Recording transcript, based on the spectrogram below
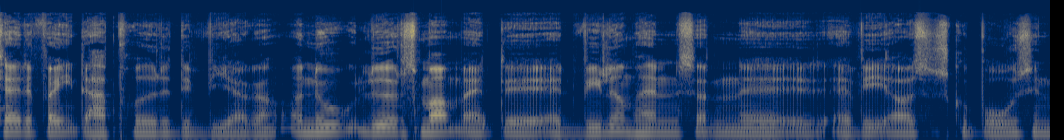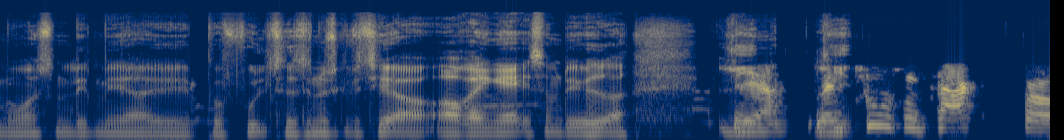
tag det for en, der har prøvet det, det virker. Og nu lyder det som om, at, øh, at Willem, han sådan, øh, er ved også at skulle bruge sin mor sådan lidt mere øh, på fuld tid. Så nu skal vi til at, at ringe af, som det hedder. Line, Ja, men tusind tak for,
